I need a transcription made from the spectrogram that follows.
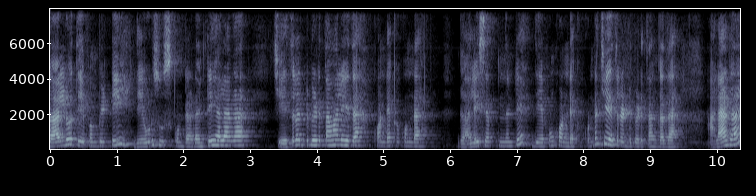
గాల్లో దీపం పెట్టి దేవుడు చూసుకుంటాడంటే ఎలాగా? చేతులు అడ్డు పెడతామా లేదా? కొండెక్కకుండా. గాలి వేసేస్తుందంటే దీపం కొండెక్కకుండా చేతులు అడ్డు పెడతాం కదా. అలాగా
